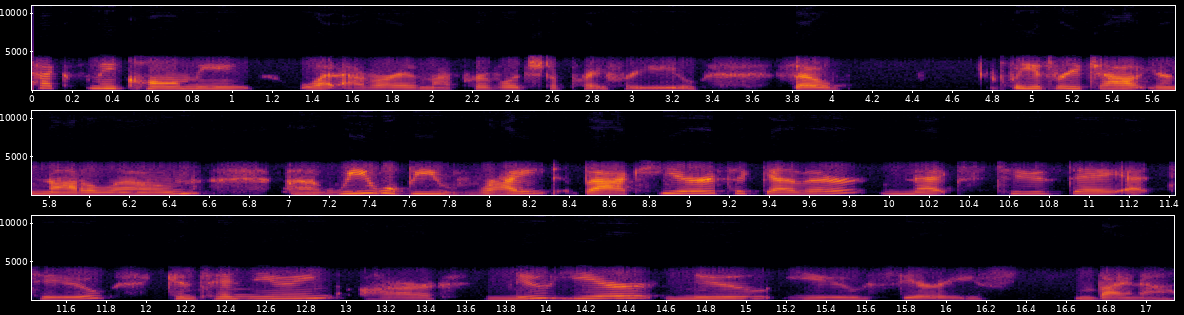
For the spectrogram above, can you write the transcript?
text me, call me, whatever. It is my privilege to pray for you. So please reach out. You're not alone. Uh, we will be right back here together next Tuesday at 2, continuing our New Year, New You series. Bye now.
